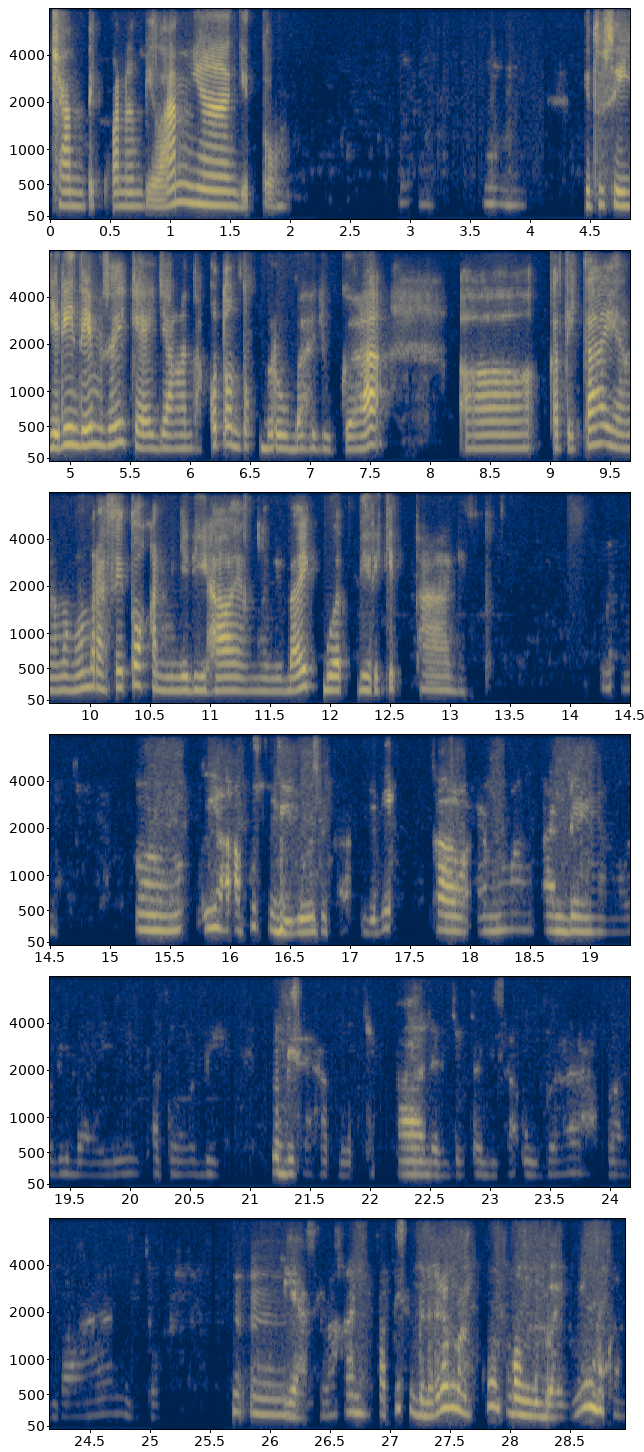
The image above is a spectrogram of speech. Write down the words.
cantik penampilannya gitu. Itu sih jadi intinya maksudnya kayak jangan takut untuk berubah juga eh, ketika ya memang lo merasa itu akan menjadi hal yang lebih baik buat diri kita gitu Hmm, aku setuju sih kak. Jadi kalau emang ada yang lebih baik atau lebih lebih sehat buat kita dan kita bisa ubah pelan-pelan gitu, Mm-mm. ya silakan. Tapi sebenarnya menurutku mengubah ini bukan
